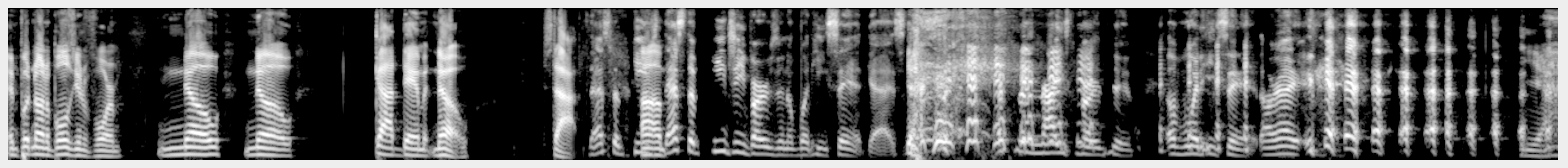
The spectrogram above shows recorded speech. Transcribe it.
and putting on a Bulls uniform? No, no, God damn it, no. Stop. That's the PG, um, that's the PG version of what he said, guys. That's the, that's the nice version of what he said. All right. yeah,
